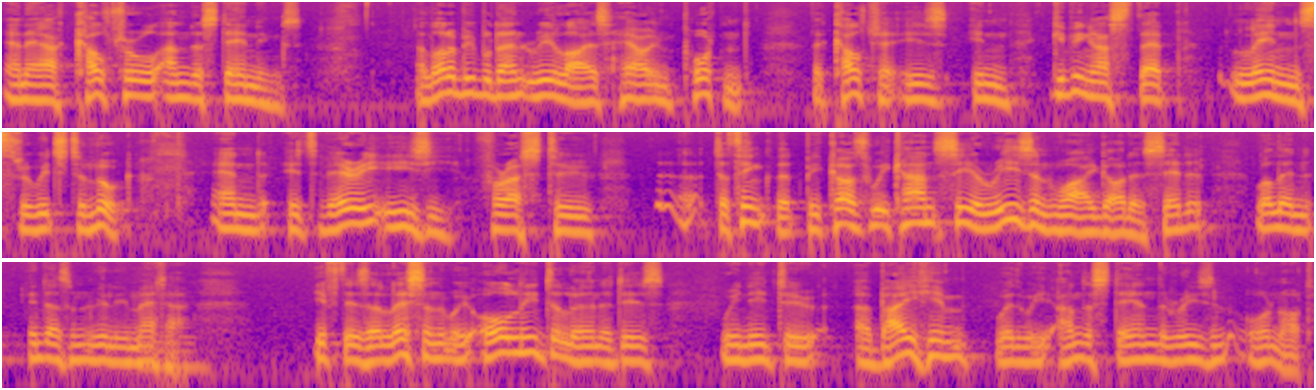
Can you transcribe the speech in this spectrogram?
and our cultural understandings. A lot of people don't realize how important the culture is in giving us that lens through which to look. And it's very easy for us to uh, to think that because we can't see a reason why God has said it, well, then it doesn't really matter. Mm-hmm. If there's a lesson that we all need to learn, it is we need to obey Him whether we understand the reason or not.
